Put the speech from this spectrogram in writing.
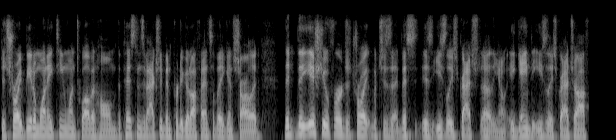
Detroit beat them 118 112 at home. The Pistons have actually been pretty good offensively against Charlotte. The the issue for Detroit, which is that this is easily scratched, uh, you know, a game to easily scratch off.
